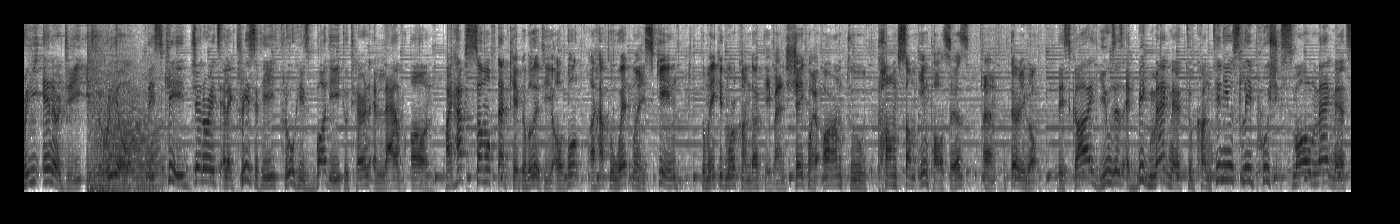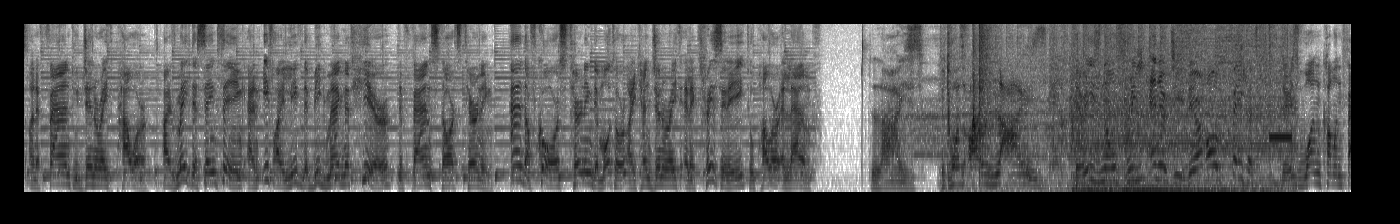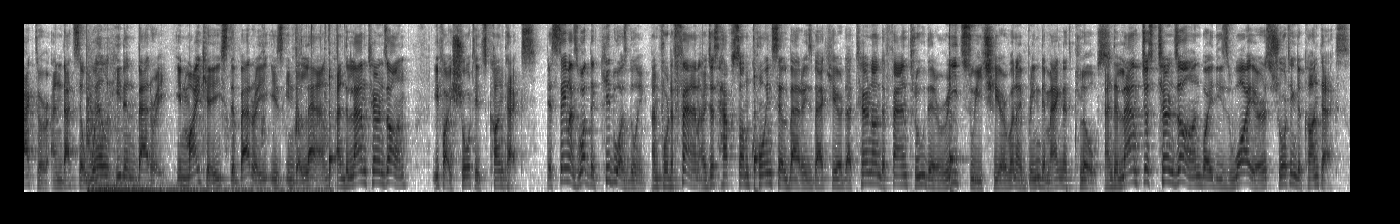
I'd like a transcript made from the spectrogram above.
free energy is real. This kid generates electricity through his body to turn a lamp on. I have some of that capability, although I have to wet my skin to make it more conductive and shake my arm to pump some impulses. And there you go. This guy uses a big magnet to continuously push small magnets on a fan to generate power. I've made the same thing and if I leave the big magnet here, the fan starts turning. And of course, turning the motor, I can generate electricity to power a lamp. Lies. It was all lies. There is no free energy. They are all fake. There is one common factor and that's a well-hidden battery. In my case, the battery is in the lamp and the lamp turns on if I short its contacts. The same as what the kid was doing. And for the fan, I just have some coin cell batteries back here that turn on the fan through the reed switch here when I bring the magnet close. And the lamp just turns on by these wires shorting the contacts.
